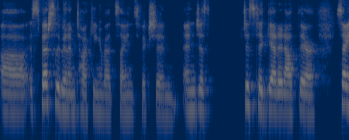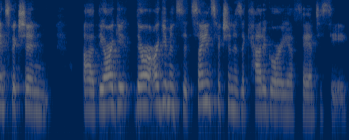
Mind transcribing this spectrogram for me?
uh, especially when I'm talking about science fiction and just just to get it out there, science fiction. Uh, the argue there are arguments that science fiction is a category of fantasy,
